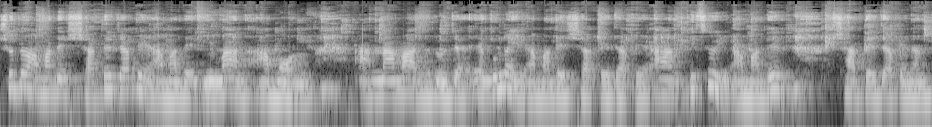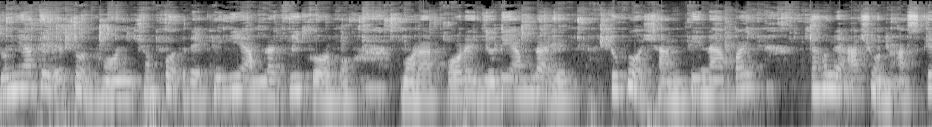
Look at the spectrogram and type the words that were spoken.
শুধু আমাদের সাথে যাবে আমাদের ইমান, আমল নামাজ, রোজা এগুলাই আমাদের সাথে যাবে। আর কিছুই আমাদের সাথে যাবে না। দুনিয়াতে এত ধন সম্পদ রেখে গিয়ে আমরা কি করব? মরার পরে যদি আমরা একটুকু শান্তি না পাই, তাহলে আসুন, আজকে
